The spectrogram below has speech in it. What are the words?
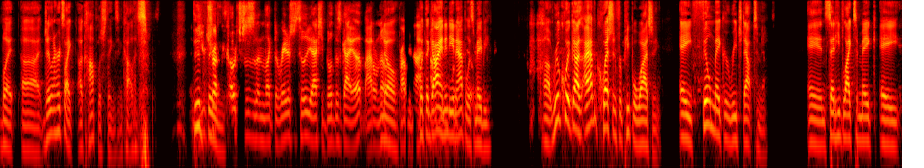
But uh, Jalen Hurts like accomplished things in college. Do you things. trust the coaches and like the Raiders facility to actually build this guy up? I don't know. No, probably not. But the guy in Indianapolis, maybe. Uh, real quick, guys, I have a question for people watching. A filmmaker reached out to me and said he'd like to make a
